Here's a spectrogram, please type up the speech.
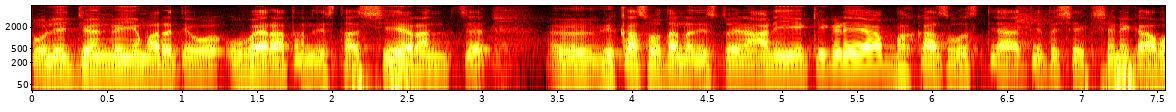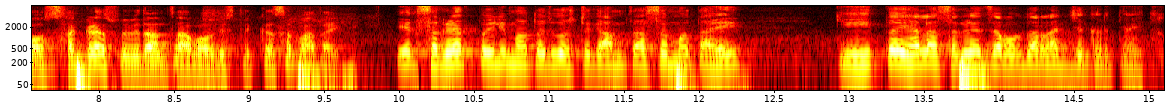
टोले जंग इमारती उभ्या राहताना दिसतात. शहरांचा विकास होताना दिसतोय आणि एकीकडे या भकास वस्त्या तिथं शैक्षणिक अभाव सगळ्या सुविधांचा अभाव दिसतोय. कसं पाहताय? एक सगळ्यात पहिली महत्त्वाची गोष्ट की आमचं असं मत आहे की इथं ह्याला सगळे जबाबदार राज्यकर्ते आहेत.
